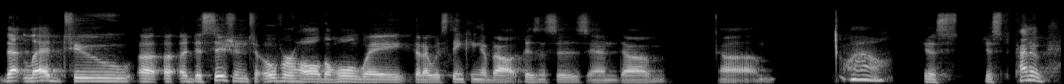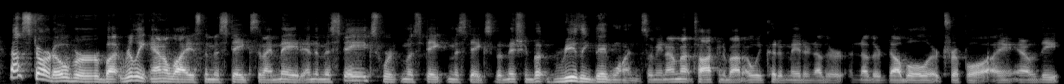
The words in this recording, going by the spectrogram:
that led to a, a, decision to overhaul the whole way that I was thinking about businesses and um, um, wow, just just kind of not start over, but really analyze the mistakes that I made. And the mistakes were mistake mistakes of omission, but really big ones. I mean, I'm not talking about oh, we could have made another another double or triple. I, you know, the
